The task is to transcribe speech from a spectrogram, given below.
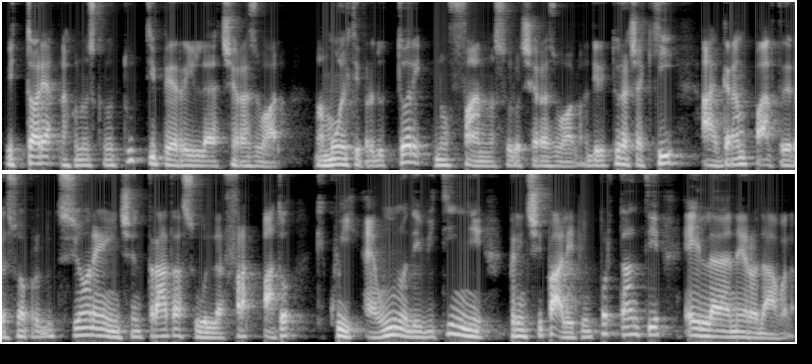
Vittoria la conoscono tutti per il cerasuolo, ma molti produttori non fanno solo cerasuolo, addirittura c'è chi ha gran parte della sua produzione incentrata sul frappato, che qui è uno dei vitigni principali più importanti, e il Nero d'Avola.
